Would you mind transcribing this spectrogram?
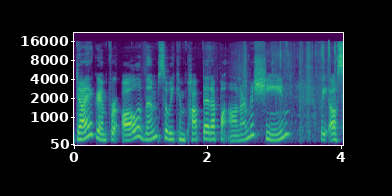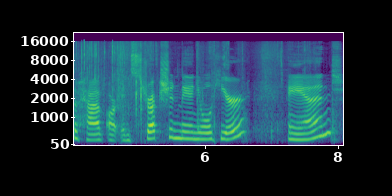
diagram for all of them so we can pop that up on our machine. We also have our instruction manual here and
